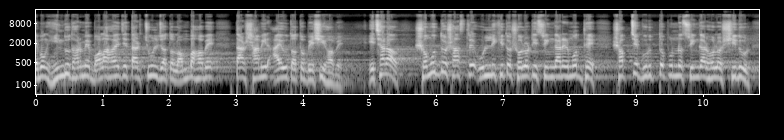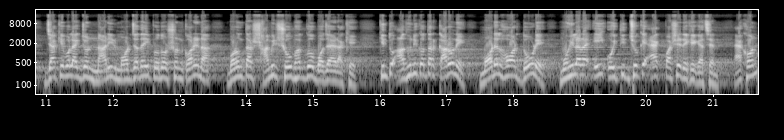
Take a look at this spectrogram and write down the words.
এবং হিন্দু ধর্মে বলা হয় যে তার চুল যত লম্বা হবে, তার স্বামীর আয়ু তত বেশি হবে। এছাড়াও সমুদ্র শাস্ত্রে উল্লিখিত ষোলোটি শৃঙ্গারের মধ্যে সবচেয়ে গুরুত্বপূর্ণ শৃঙ্গার হলো সিঁদুর যা কেবল একজন নারীর মর্যাদাই প্রদর্শন করে না, বরং তার স্বামীর সৌভাগ্যও বজায় রাখে। কিন্তু আধুনিকতার কারণে মডেল হওয়ার দৌড়ে মহিলারা এই ঐতিহ্যকে এক পাশে রেখে গেছেন। এখন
